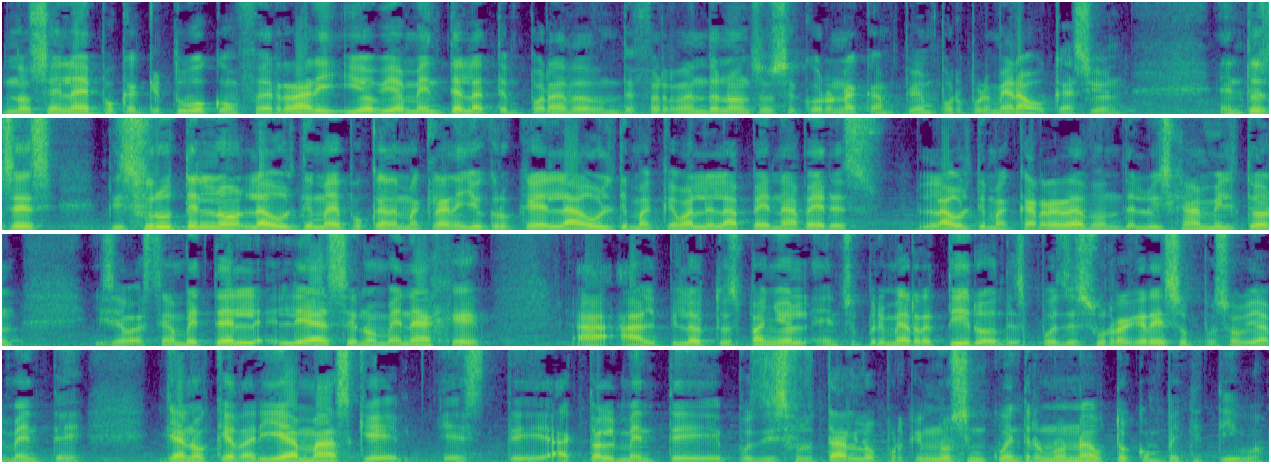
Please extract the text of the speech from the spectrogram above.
no sé, en la época que tuvo con Ferrari y obviamente la temporada donde Fernando Alonso se corona campeón por primera ocasión. Entonces, disfrútenlo, la última época de McLaren, yo creo que la última que vale la pena ver es la última carrera donde Luis Hamilton y Sebastián Vettel le hacen homenaje al piloto español en su primer retiro. Después de su regreso, pues obviamente ya no quedaría más que este, actualmente pues disfrutarlo porque no se encuentra en un auto competitivo.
